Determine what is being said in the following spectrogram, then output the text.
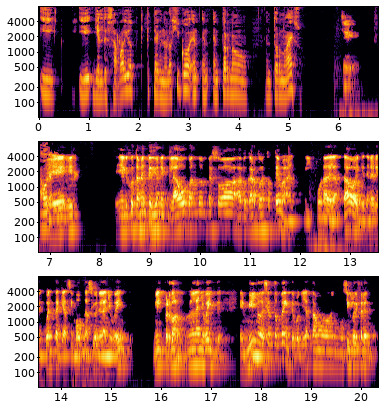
Y, y, y el desarrollo tecnológico en, en, en, torno, en torno a eso. Sí. Ahora. Eh, él, él, justamente dio en el clavo cuando empezó a, a, tocar todos estos temas y fue un adelantado. Hay que tener en cuenta que Asimov nació en el año 20. Mil, perdón, en el año 20, en 1920, porque ya estamos en un siglo diferente.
